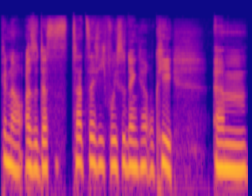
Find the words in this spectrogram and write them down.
Genau, also das ist tatsächlich, wo ich so denke, okay, ähm,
